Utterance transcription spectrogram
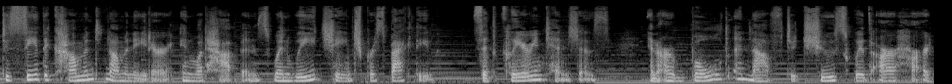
To see the common denominator in what happens when we change perspective, set clear intentions, and are bold enough to choose with our heart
